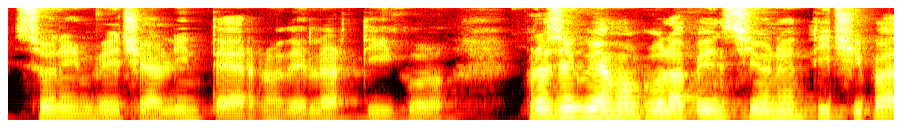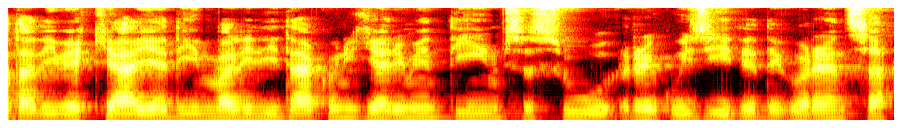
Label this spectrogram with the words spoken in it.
sono invece all'interno dell'articolo. Proseguiamo con la pensione anticipata di vecchiaia di invalidità con i chiarimenti IMSS su requisiti e decorrenza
